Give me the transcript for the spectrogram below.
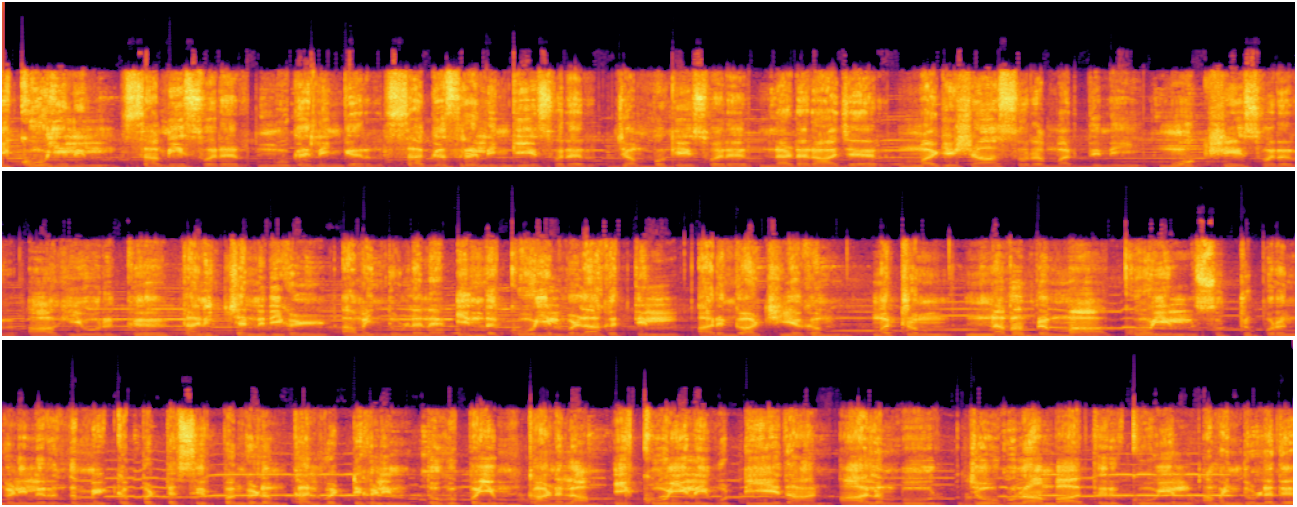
இக்கோயிலில் சமீஸ்வரர் முகலிங்கர் சகசிரலிங்கேஸ்வரர் ஜம்புகேஸ்வரர் நடராஜர் மகிஷாசுர மர்தினி மோக்ஷேஸ்வரர் ஆகியோருக்கு தனிச்சன்னதிகள் அமைந்துள்ளன. இந்த கோயில் வளாகத்தில் அருங்காட்சியகம் மற்றும் நவபிரம்மா கோயில் சுற்றுப்புறங்களிலிருந்து மீட்கப்பட்ட சிற்பங்களும் கல்வெட்டுகளின் தொகுப்பையும் காணலாம். இக்கோயிலை ஒட்டியேதான் ஆலம்பூர் ஜோகுலாம்பா திருக்கோயில் அமைந்துள்ளது.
